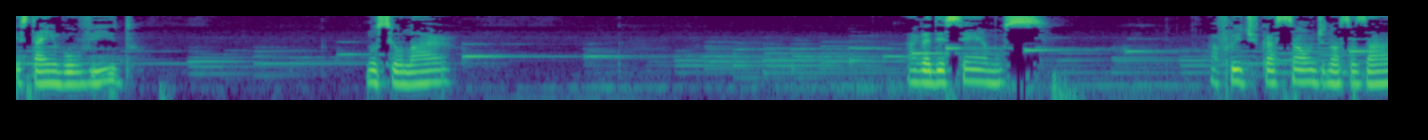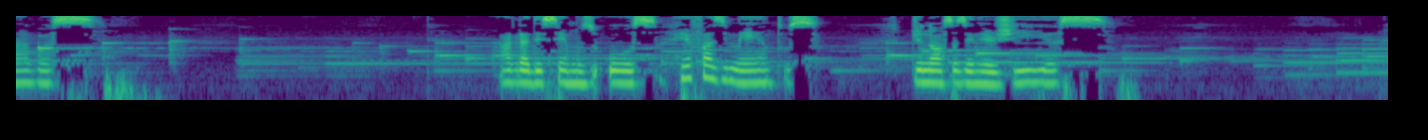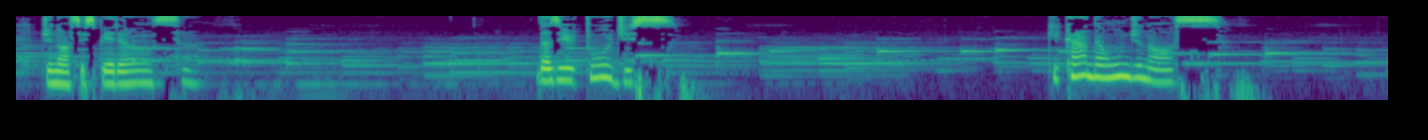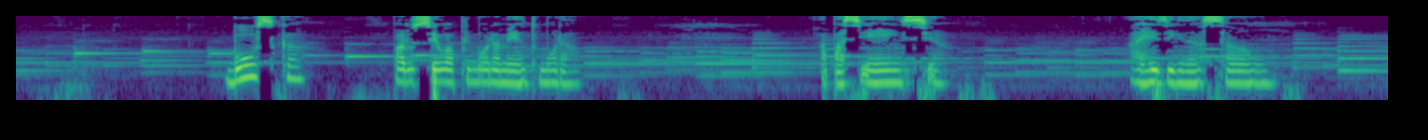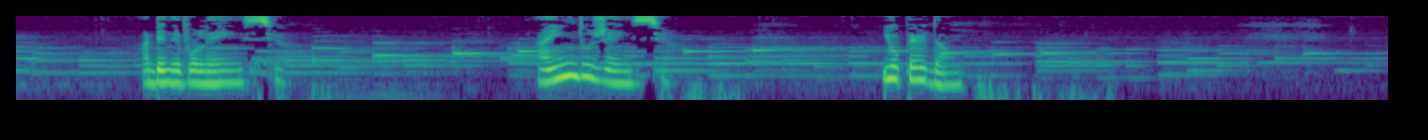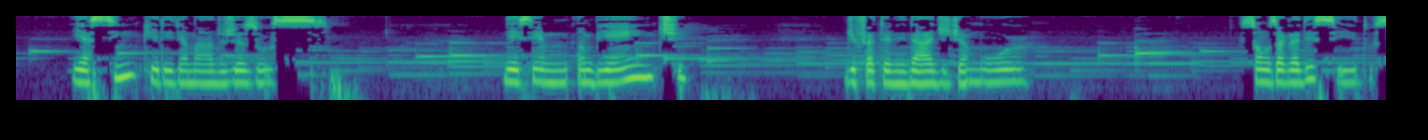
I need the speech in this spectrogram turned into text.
está envolvido no seu lar. Agradecemos a fluidificação de nossas águas. Agradecemos os refazimentos de nossas energias, de nossa esperança. Das virtudes que cada um de nós busca para o seu aprimoramento moral. A paciência, a resignação, a benevolência, a indulgência e o perdão. E assim, querido e amado Jesus, nesse ambiente de fraternidade, de amor, somos agradecidos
